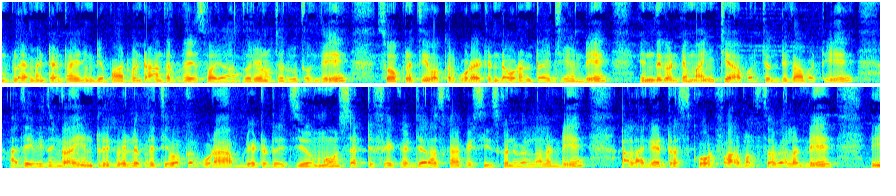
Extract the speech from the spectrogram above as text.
employment and training department Andhra Pradesh వారి ఆధ్వర్యంలో జరుగుతుంది. సో ప్రతి ఒక్కరు కూడా అటెండ్ అవ్వడానికి ట్రై చేయండి. ఎందుకంటే మంచి ఆపర్చునిటీ కాబట్టి అదేవిధంగా ఇంటర్వ్యూకి వెళ్ళే ప్రతి ఒక్కరు కూడా updated resume certificate xerox copies తీసుకొని వెళ్ళాలండి. అలాగే డ్రెస్ కోడ్ ఫార్మల్స్తో వెళ్ళండి. ఈ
